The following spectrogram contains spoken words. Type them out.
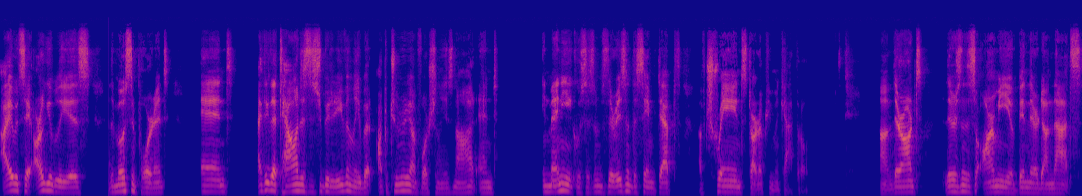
i would say arguably is the most important and i think that talent is distributed evenly but opportunity unfortunately is not and in many ecosystems there isn't the same depth of trained startup human capital um, there aren't there isn't this army of been there done that's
